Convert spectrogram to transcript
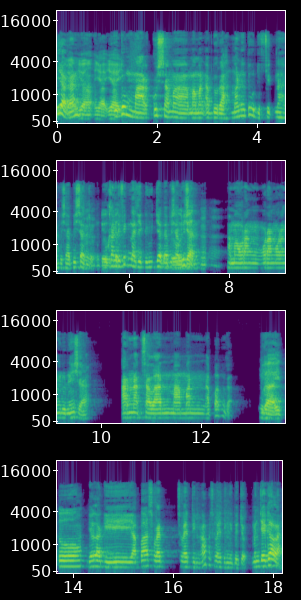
Iya kan? iya iya iya itu Markus sama Maman Abdurrahman itu difitnah habis-habisan, Cuk. Hmm, dihujat. Bukan difitnah sih, dihujat habis-habisan Mm-mm. sama orang orang-orang Indonesia karena kesalahan Maman apa enggak? Enggak itu Dia lagi apa sled sliding apa sliding itu, Cuk? Menjegal lah.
